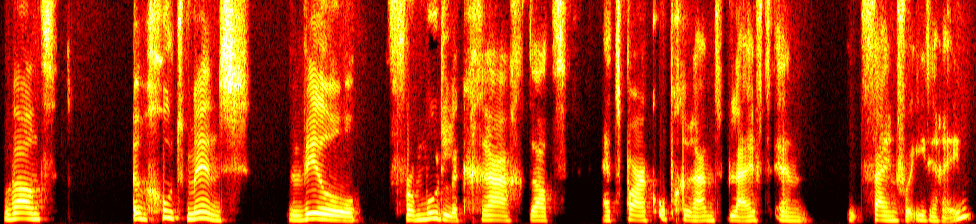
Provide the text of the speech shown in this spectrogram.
Want een goed mens wil vermoedelijk graag dat het park opgeruimd blijft en fijn voor iedereen.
